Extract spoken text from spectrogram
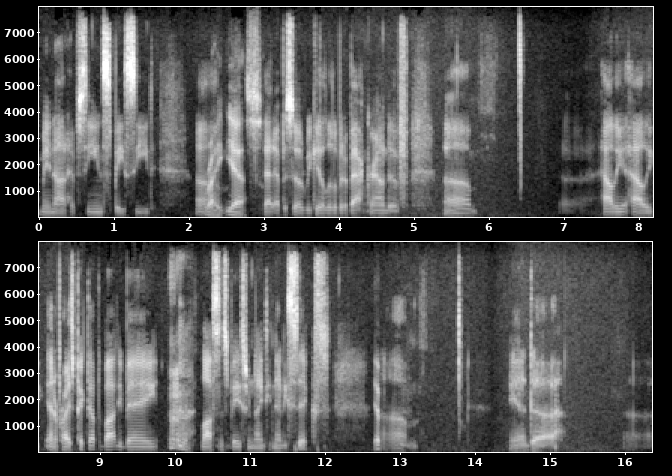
may not have seen Space Seed. Um, right. Yes. That episode, we get a little bit of background of. Um, how the how the Enterprise picked up the Botany Bay, Lost in Space from 1996. Yep. Um, and uh, uh,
